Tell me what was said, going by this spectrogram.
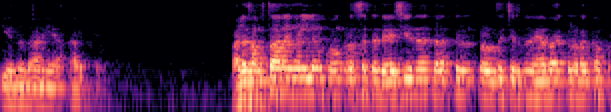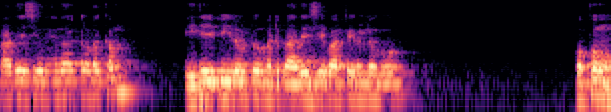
എന്നതാണ് യാഥാർത്ഥ്യം. പല സംസ്ഥാനങ്ങളിലും കോൺഗ്രസിന്റെ ദേശീയ തലത്തിൽ പ്രവർത്തിച്ചിരുന്ന നേതാക്കളടക്കം പ്രാദേശിക നേതാക്കളടക്കം ബി ജെ പിയിലോട്ടോ മറ്റു പ്രാദേശിക പാർട്ടികളിലേക്കോ ഒപ്പമോ?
